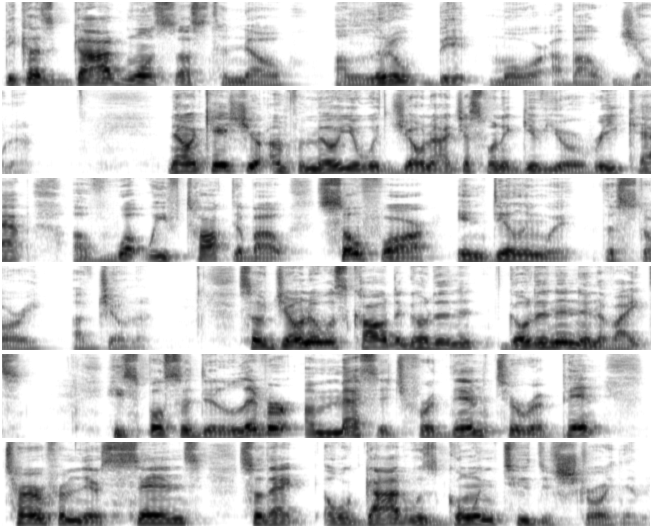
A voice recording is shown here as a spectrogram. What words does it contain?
because God wants us to know a little bit more about Jonah. Now, in case you're unfamiliar with Jonah, I just want to give you a recap of what we've talked about so far in dealing with the story of Jonah. So Jonah was called to go to the, go to the Ninevites. He's supposed to deliver a message for them to repent, turn from their sins, so that or God was going to destroy them.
